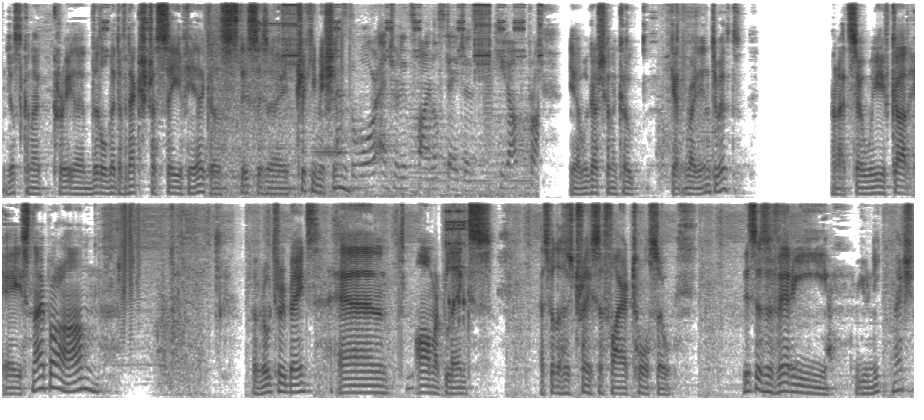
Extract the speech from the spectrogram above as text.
I'm just gonna create a little bit of an extra save here because this is a tricky As mission. the war entered its final stages, Yeah, we're just gonna go get right into it. Alright, so we've got a sniper arm, a rotary blade, and armored legs, as well as a tracer fire torso. This is a very unique mesh.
